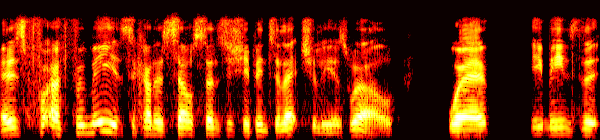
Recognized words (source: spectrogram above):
And it's for, for me, it's a kind of self-censorship intellectually as well, where it means that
